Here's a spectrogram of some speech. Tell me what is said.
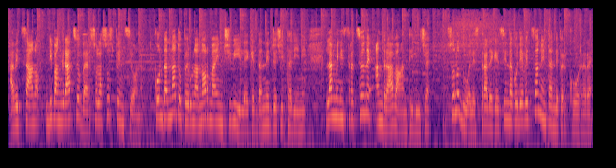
Avezzano di Pangrazio verso la sospensione. Condannato per una norma incivile che danneggia i cittadini, l'amministrazione andrà avanti, dice. Sono due le strade che il sindaco di Avezzano intende percorrere,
